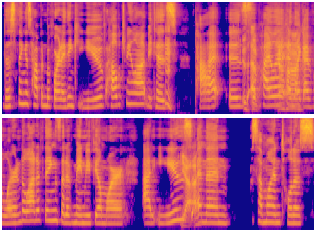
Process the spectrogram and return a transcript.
this thing has happened before. And I think you've helped me a lot because Pat is, Hmm. Is a the- pilot. uh-huh. And like I've learned a lot of things that have made me feel more at ease. Yeah. And then someone told us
